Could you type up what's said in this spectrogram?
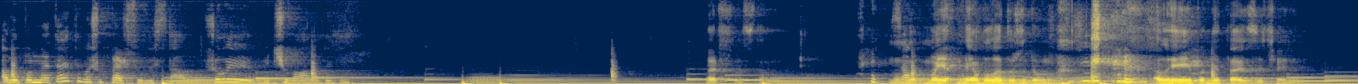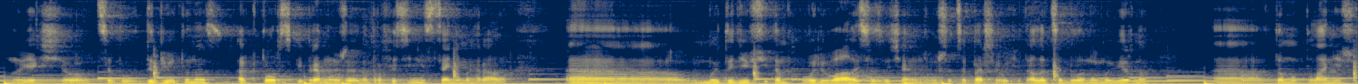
а ви пам'ятаєте вашу першу виставу? Що ви відчували тоді? Перша вистава. Ну, моя, моя була дуже давно. Але я її пам'ятаю, звичайно. Ну, якщо це був дебют у нас, акторський, прямо ну, вже на професійній сцені ми грали. А, ми тоді всі там хвилювалися, звичайно, тому що це перший вихід, але це було неймовірно. А, в тому плані, що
